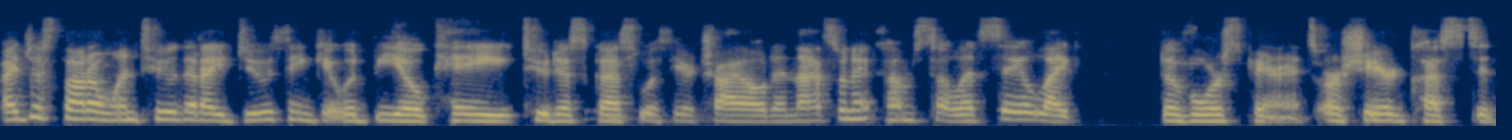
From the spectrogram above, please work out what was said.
i just thought of one too that i do think it would be okay to discuss with your child and that's when it comes to let's say like divorced parents or shared custody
